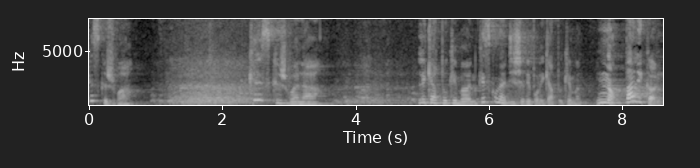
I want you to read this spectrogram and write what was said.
qu'est-ce que je vois? Qu'est-ce que je vois là? Les cartes Pokémon. Qu'est-ce qu'on a dit, chérie, pour les cartes Pokémon? Non, pas à l'école.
